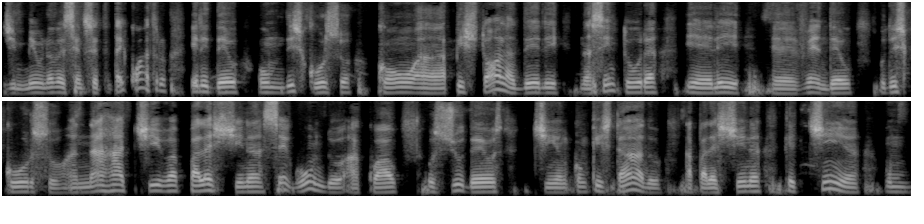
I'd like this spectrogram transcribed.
de 1974. Ele deu um discurso com a pistola dele na cintura e ele eh, vendeu o discurso, a narrativa palestina, segundo a qual os judeus tinham conquistado a Palestina, que tinha um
